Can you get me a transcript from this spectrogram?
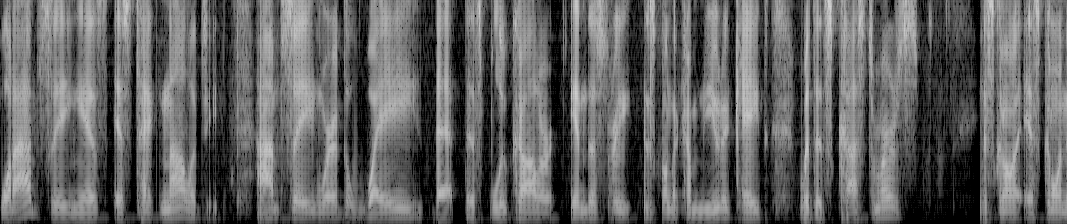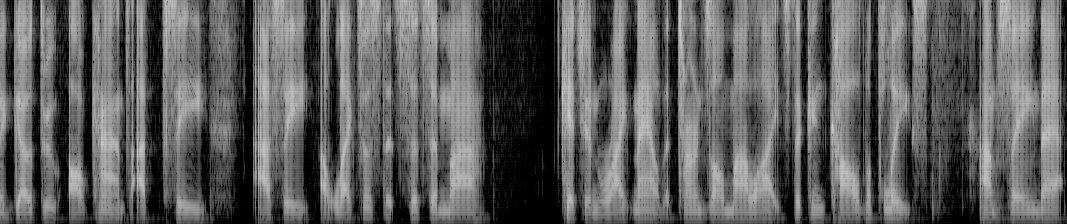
what I'm seeing is is technology. I'm seeing where the way that this blue collar industry is going to communicate with its customers, it's going it's going to go through all kinds. I see I see Alexis that sits in my kitchen right now that turns on my lights that can call the police. I'm seeing that.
